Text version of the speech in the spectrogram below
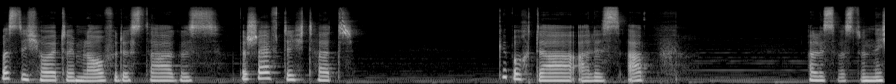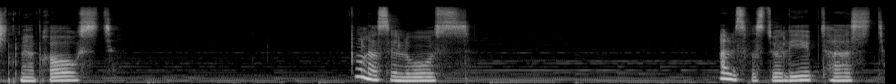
was dich heute im Laufe des Tages beschäftigt hat. Gib auch da alles ab, alles, was du nicht mehr brauchst. Und lasse los. Alles, was du erlebt hast,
